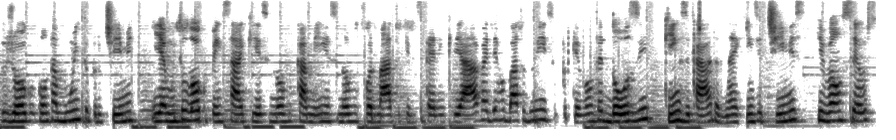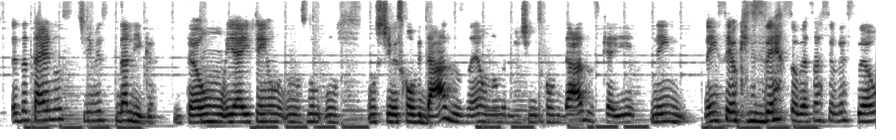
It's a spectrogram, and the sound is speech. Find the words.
do jogo conta muito pro time e é muito louco pensar que esse novo caminho, esse novo formato que eles querem criar vai derrubar tudo isso, porque vão ter 12, 15 caras, né, 15 times que vão ser os eternos times da liga. Então, e aí tem uns, uns, uns times convidados, né, um número de times convidados que aí nem nem sei o que dizer sobre essa seleção.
